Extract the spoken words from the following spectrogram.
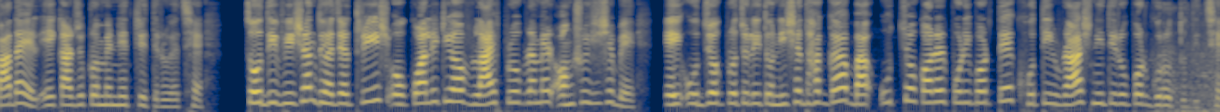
বাদায়েল এই কার্যক্রমের নেতৃত্বে রয়েছে। সৌদি ভিশন দুই হাজার ত্রিশ ও কোয়ালিটি অব লাইফ প্রোগ্রামের অংশ হিসেবে এই উদ্যোগ প্রচলিত নিষেধাজ্ঞা বা উচ্চ করের পরিবর্তে ক্ষতি হ্রাস নীতির উপর গুরুত্ব দিচ্ছে।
